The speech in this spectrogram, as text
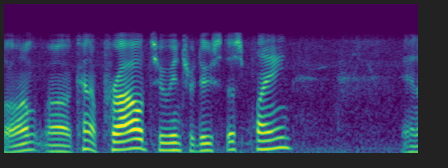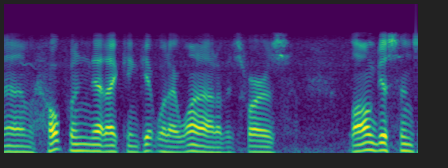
So I'm uh, kind of proud to introduce this plane, and I'm hoping that I can get what I want out of it as far as long distance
